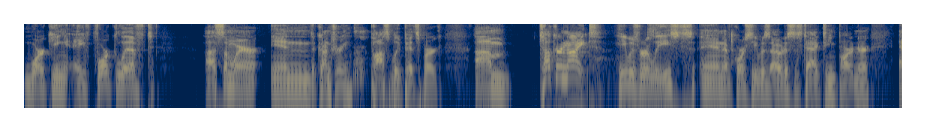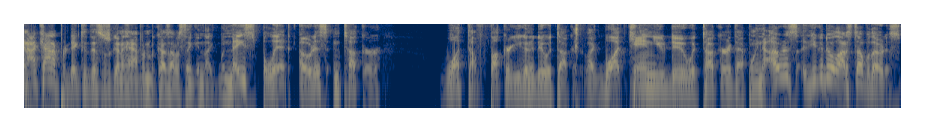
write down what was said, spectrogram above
working a forklift uh, somewhere in the country, possibly Pittsburgh. Um, Tucker Knight, he was released, and of course, he was Otis's tag team partner. And I kind of predicted this was going to happen because I was thinking, like, when they split Otis and Tucker, what the fuck are you going to do with Tucker? Like, what can you do with Tucker at that point? Now, Otis, you could do a lot of stuff with Otis.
